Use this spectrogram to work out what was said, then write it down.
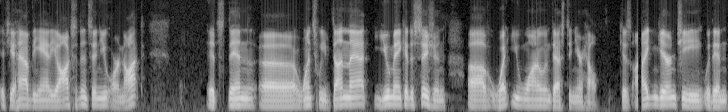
if you have the antioxidants in you or not. It's then, uh, once we've done that, you make a decision of what you want to invest in your health. Because I can guarantee within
